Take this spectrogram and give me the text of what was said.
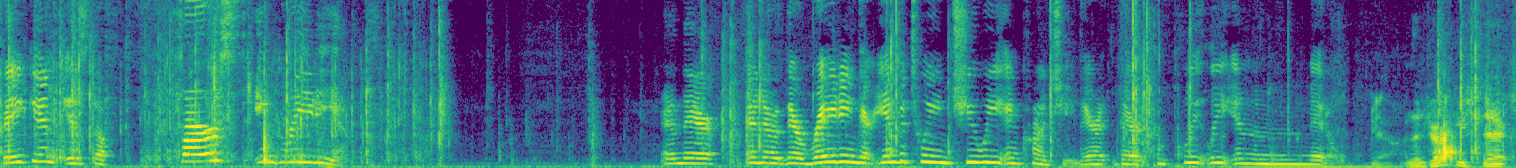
Bacon is the first ingredient. and they're and they're they're rating they're in between chewy and crunchy they're they're completely in the middle Yeah, and the jerky sticks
